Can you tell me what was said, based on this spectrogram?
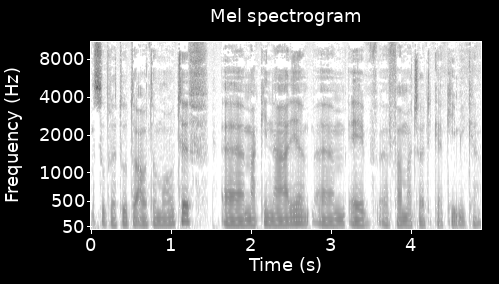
soprattutto automotive, uh, macchinaria um, e farmaceutica chimica.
